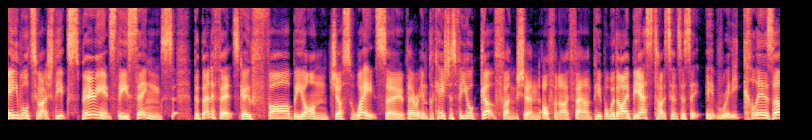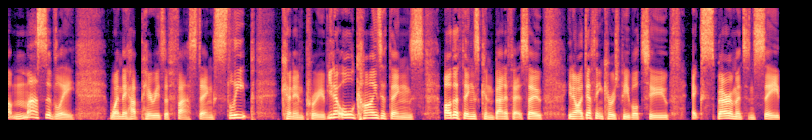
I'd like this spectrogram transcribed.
able to actually experience these things. The benefits go far beyond just weight. So there are implications for your gut function. Often I found people with IBS type symptoms, it, it really clears up massively when they have periods of fasting. Sleep can improve. You know, all kinds of things, other things can benefit. So, you know, I definitely encourage people to experiment and see.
